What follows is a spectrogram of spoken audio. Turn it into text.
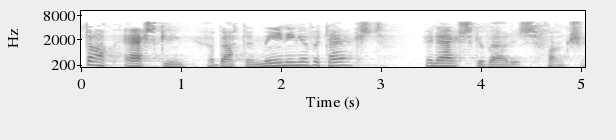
Stop asking about the meaning of a text and ask about its function.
